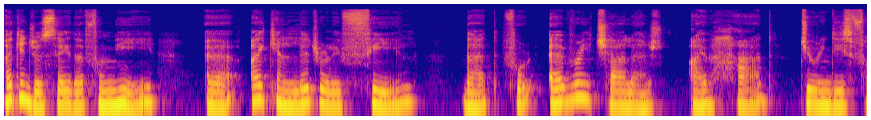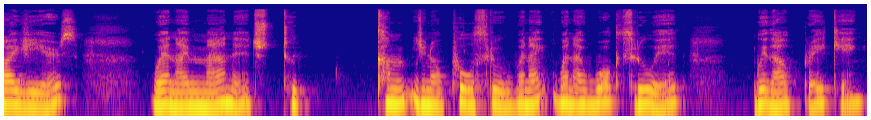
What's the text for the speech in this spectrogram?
I can just say that for me, uh, I can literally feel that for every challenge I've had during these five years, when I managed to come, you know, pull through, when I when I walk through it without breaking,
